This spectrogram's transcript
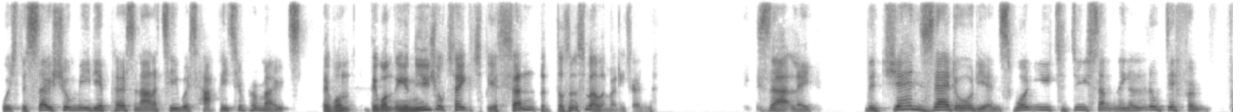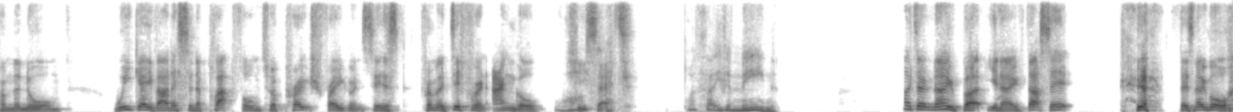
which the social media personality was happy to promote. They want they want the unusual take to be a scent that doesn't smell of anything. Exactly. The Gen Z audience want you to do something a little different from the norm. We gave Addison a platform to approach fragrances from a different angle, what? she said. What does that even mean? I don't know, but you know, that's it. Yeah. There's no more.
